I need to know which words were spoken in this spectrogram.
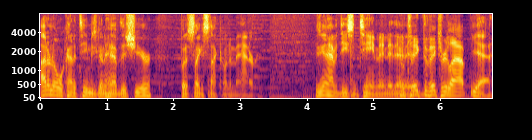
I don't know what kind of team he's going to have this year, but it's like it's not going to matter. He's going to have a decent team, and He'll take the victory lap. yeah,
